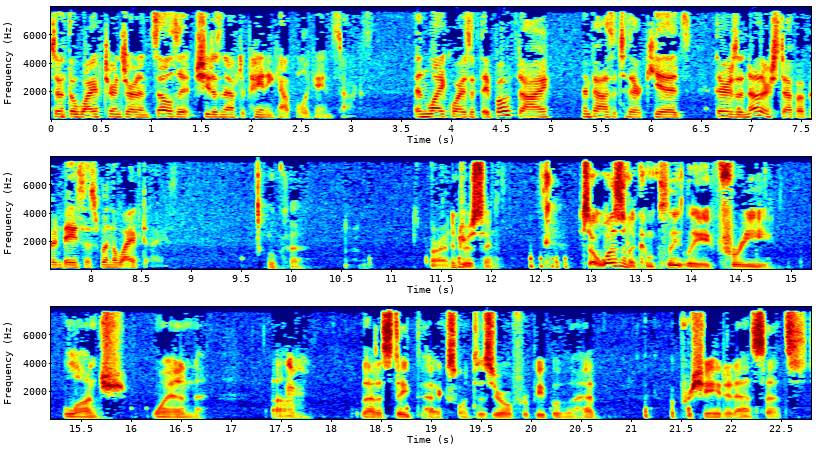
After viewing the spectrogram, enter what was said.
So if the wife turns around and sells it, she doesn't have to pay any capital gains tax. And likewise, if they both die and pass it to their kids, there's another step up in basis when the wife dies. Okay. All right. Interesting. So it wasn't a completely free lunch when um, that estate tax went to zero for people who had appreciated assets.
